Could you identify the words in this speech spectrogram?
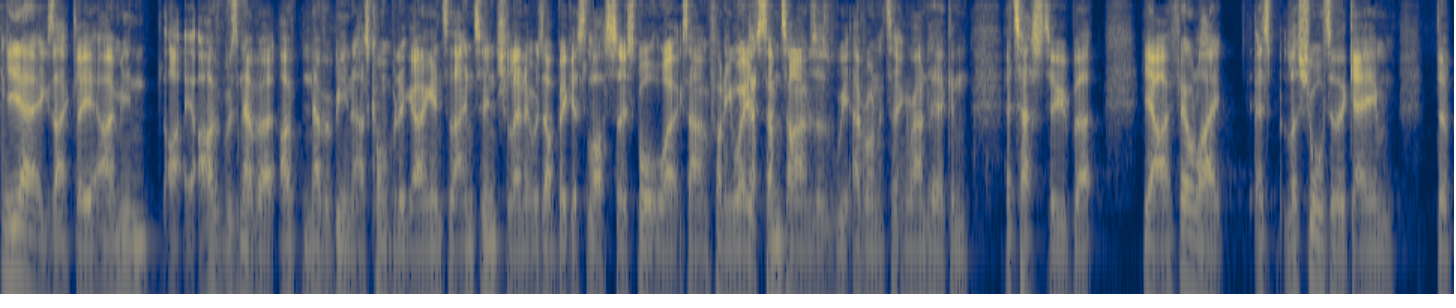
Yeah, exactly. I mean, I, I, was never I've never been as confident going into that Interinsular, and it was our biggest loss. So sport works out in funny ways sometimes, as we everyone sitting around here can attest to. But yeah, I feel like as the shorter the game, the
